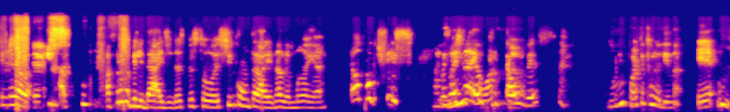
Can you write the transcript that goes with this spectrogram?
É. a, a, probabilidade das pessoas te encontrarem na Alemanha é um pouco difícil. Mas, mas imagina eu que talvez. Não importa, Carolina. É, um,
